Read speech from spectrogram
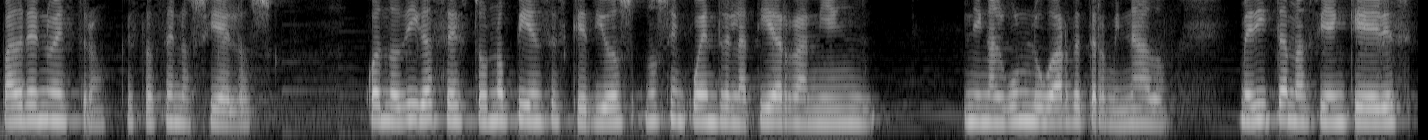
Padre nuestro que estás en los cielos cuando digas esto, no pienses que Dios no se encuentra en la tierra ni en, ni en algún lugar determinado. Medita más bien que eres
